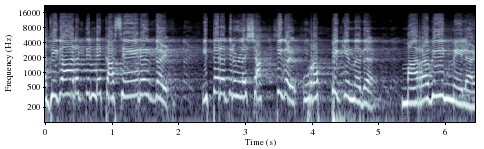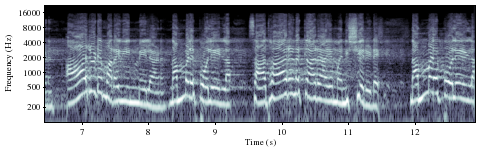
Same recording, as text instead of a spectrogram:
അധികാരത്തിന്റെ കസേരകൾ ഇത്തരത്തിലുള്ള ശക്തികൾ ഉറപ്പിക്കുന്നത് മറവിയിന്മേലാണ് ആരുടെ മറവിയിന്മേലാണ് നമ്മളെ പോലെയുള്ള സാധാരണക്കാരായ മനുഷ്യരുടെ നമ്മളെ പോലെയുള്ള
